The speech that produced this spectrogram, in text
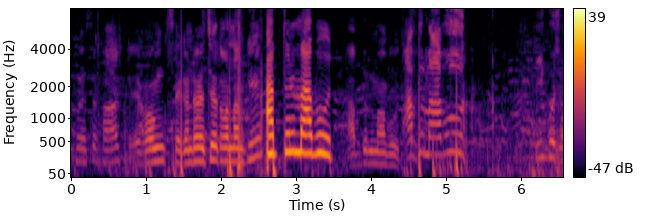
হয়েছে ফার্স্ট এবং সেকেন্ড হয়েছে তোমার নাম কি? আব্দুল মাবুদ। আব্দুল মাহবুদ আব্দুল মাহবুদ কি করছ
